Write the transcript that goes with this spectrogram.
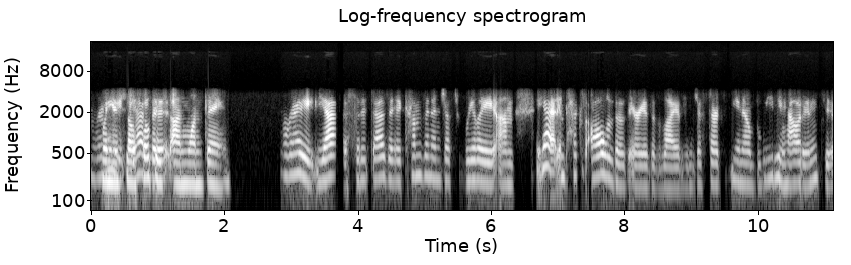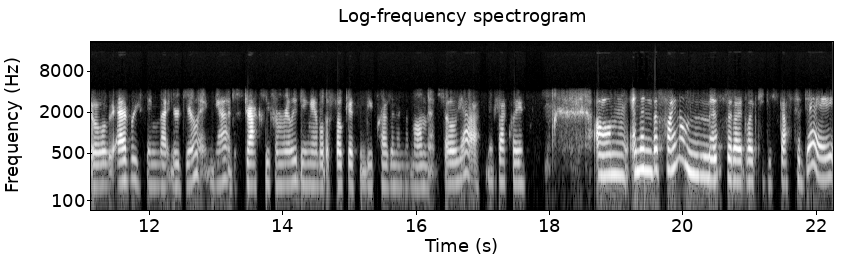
right. when you're so focused on one thing? Right, yes, that it does. It, it comes in and just really, um, yeah, it impacts all of those areas of lives and just starts, you know, bleeding out into everything that you're doing. Yeah, it distracts you from really being able to focus and be present in the moment. So, yeah, exactly. Um, and then the final myth that I'd like to discuss today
